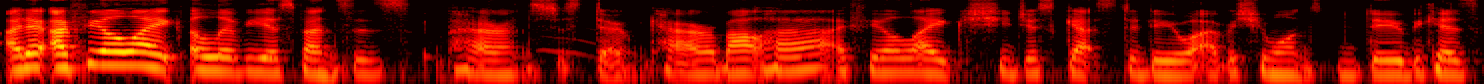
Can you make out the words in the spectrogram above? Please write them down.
I don't. I feel like Olivia Spencer's parents just don't care about her. I feel like she just gets to do whatever she wants to do because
